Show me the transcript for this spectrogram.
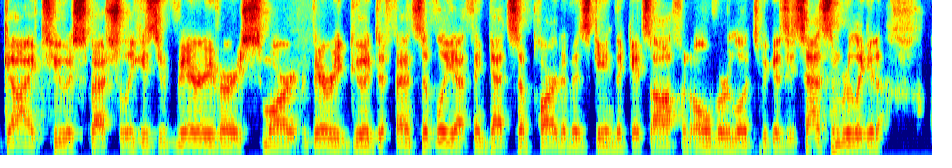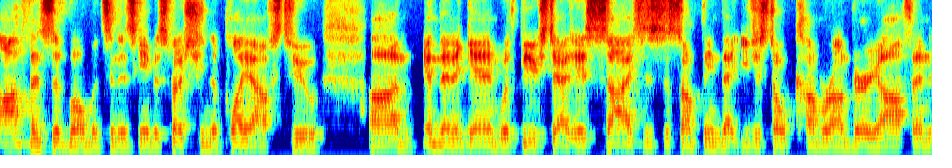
guy too, especially. He's very, very smart, very good defensively. I think that's a part of his game that gets often overlooked because he's had some really good offensive moments in his game, especially in the playoffs too. Um, and then again with Bjugstad, his size is just something that you just don't come around very often.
